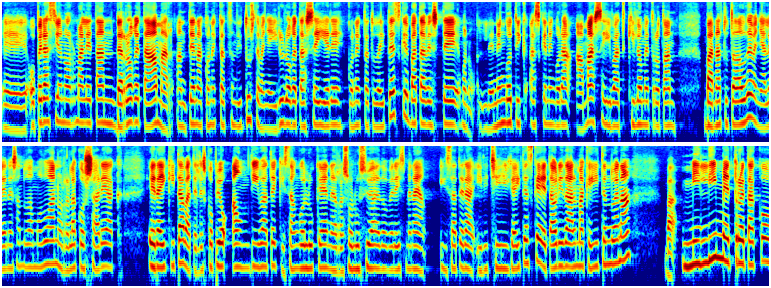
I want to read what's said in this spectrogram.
E, operazio normaletan berrogeta amar antena konektatzen dituzte, baina irurogeta sei ere konektatu daitezke, bata beste, bueno, lehenengotik azkenengora amasei bat kilometrotan banatuta daude, baina lehen esan dudan moduan horrelako sareak eraikita, bat teleskopio haundi batek izango lukeen erresoluzioa edo bere izmena izatera iritsi gaitezke, eta hori da almak egiten duena, ba, milimetroetako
